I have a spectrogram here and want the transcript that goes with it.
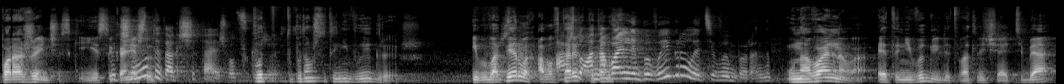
пораженческий. Если, Почему конечно, ты так считаешь? Вот скажи. Вот, потому что ты не выиграешь. И, во-первых, а а во-вторых, что, а потому Навальный бы выиграл эти выборы? у Навального это не выглядит, в отличие от тебя,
